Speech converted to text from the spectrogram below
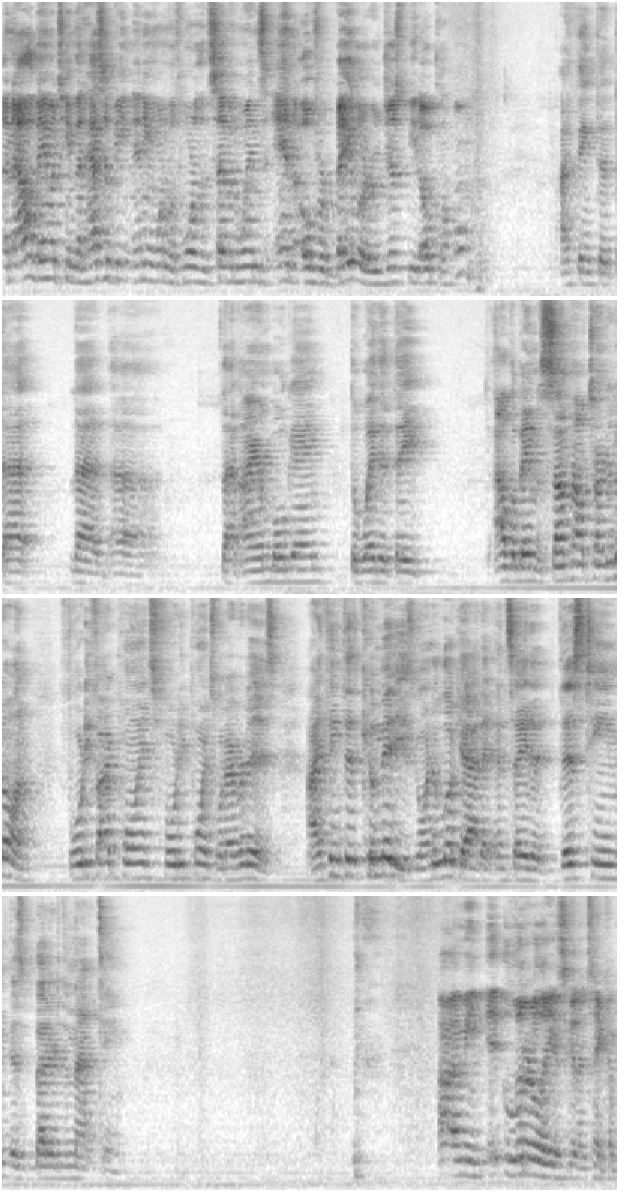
an Alabama team that hasn't beaten anyone with more than seven wins and over Baylor, who just beat Oklahoma? I think that that that uh, that Iron Bowl game, the way that they Alabama somehow turned it on, forty-five points, forty points, whatever it is. I think the committee is going to look at it and say that this team is better than that team. I mean, it literally is going to take a,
